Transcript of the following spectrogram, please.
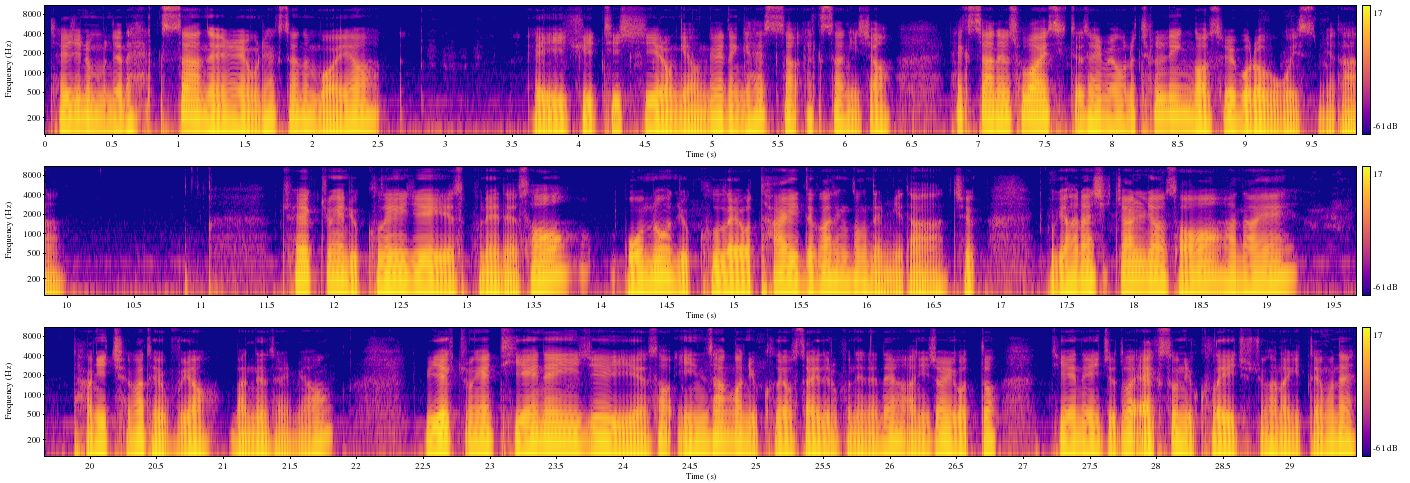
자, 이어지는 문제는 핵산을 우리 핵산은 뭐예요? A, G, T, C 이런 게 연결된 게 핵산, 핵산이죠. 핵산을 소화했을 때 설명으로 틀린 것을 물어보고 있습니다. 췌액 중에 nuclease에 의해서 분해돼서 mononucleotide가 생성됩니다. 즉 여기 하나씩 잘려서 하나의 단위체가 되고요. 맞는 설명. 위액 중에 DNase에 의해서 인산과 뉴클레오사이드로 분해되네요. 아니죠. 이것도 DNase도 exonuclease 중 하나이기 때문에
